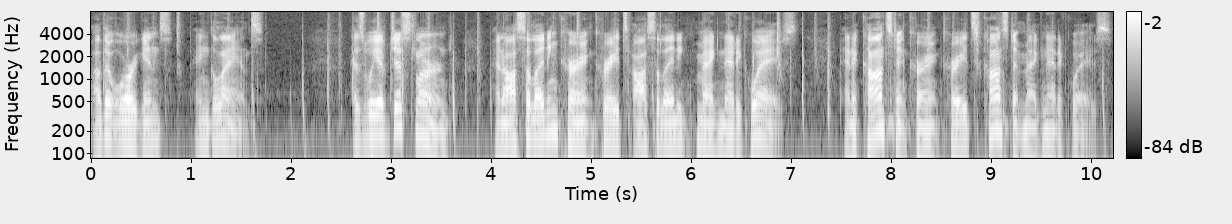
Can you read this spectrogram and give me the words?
other organs, and glands. As we have just learned, an oscillating current creates oscillating magnetic waves, and a constant current creates constant magnetic waves.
